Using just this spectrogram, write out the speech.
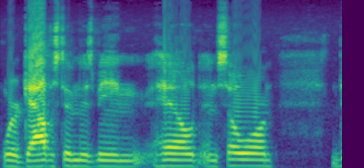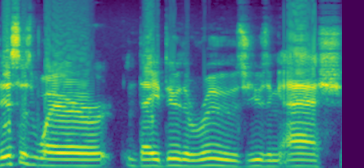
where Galveston is being held and so on. this is where they do the ruse using Ash,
